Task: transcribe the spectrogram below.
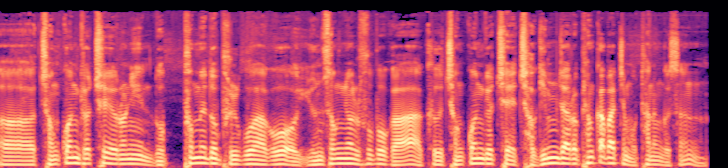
어 정권 교체 여론이 높음에도 불구하고 윤석열 후보가 그 정권 교체의 적임자로 평가받지 못하는 것은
